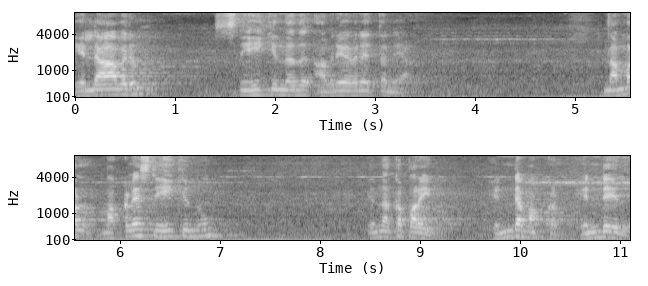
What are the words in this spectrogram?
എല്ലാവരും സ്നേഹിക്കുന്നത് അവരെ അവരെ തന്നെയാണ്. നമ്മൾ മക്കളെ സ്നേഹിക്കുന്നു എന്നൊക്കെ പറയും. എന്റെ മക്കൾ എന്റേത്.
